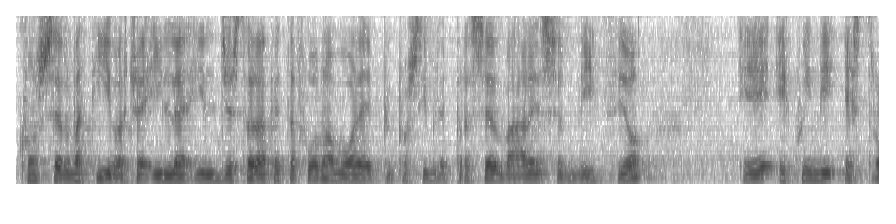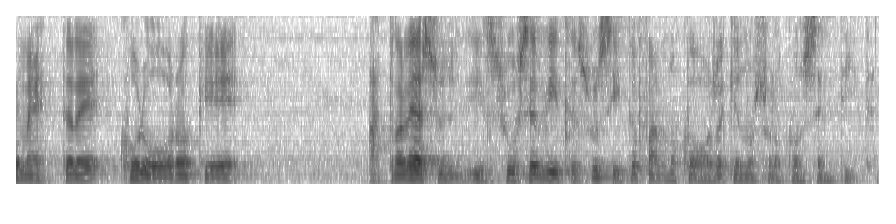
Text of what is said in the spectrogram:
conservativa, cioè il, il gestore della piattaforma vuole il più possibile preservare il servizio e, e quindi estromettere coloro che attraverso il suo servizio e il suo sito fanno cose che non sono consentite.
